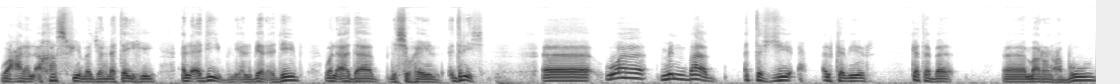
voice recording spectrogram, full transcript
وعلى الأخص في مجلتيه الأديب لألبير أديب والآداب لسهيل إدريس. آه ومن باب التشجيع الكبير كتب آه مارون عبود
